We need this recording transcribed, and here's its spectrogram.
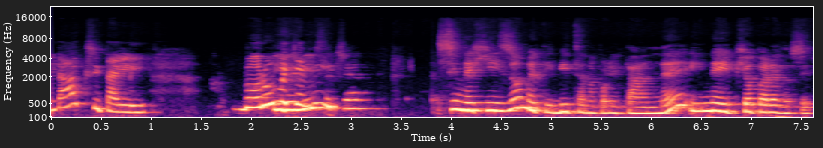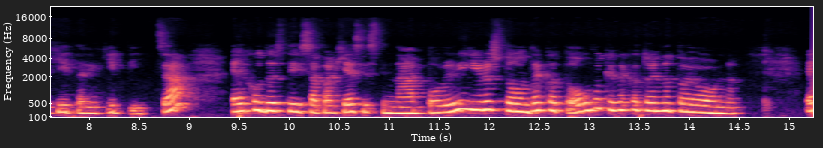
εντάξει, Ιταλή. Μπορούμε κι εμείς. Ηρεμήστε πια. Συνεχίζω με την πίτσα Ναπολιτάνε. Είναι η πιο παραδοσιακή Ιταλική πίτσα, έχοντας τις απαρχές της στην Νάπολη γύρω στον 18ο και 19ο αιώνα. Ε,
